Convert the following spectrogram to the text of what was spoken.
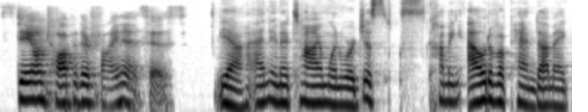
stay on top of their finances. Yeah. And in a time when we're just coming out of a pandemic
